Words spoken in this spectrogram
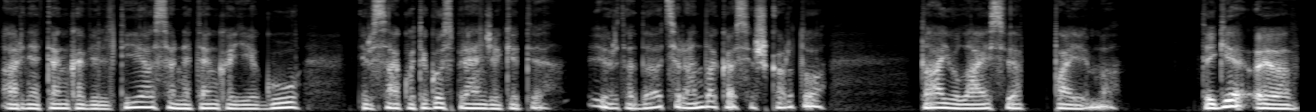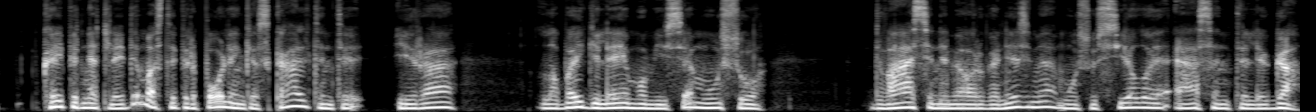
ar netenka vilties, ar netenka jėgų ir sako, tegu sprendžia kiti. Ir tada atsiranda, kas iš karto tą jų laisvę paima. Taigi, e, kaip ir net leidimas, taip ir polinkis kaltinti yra labai giliai mumyse mūsų dvasinėme organizme, mūsų sieloje esanti lyga.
